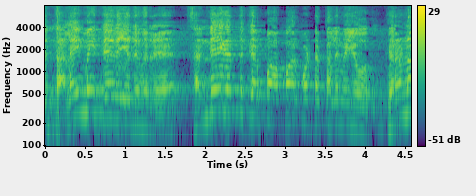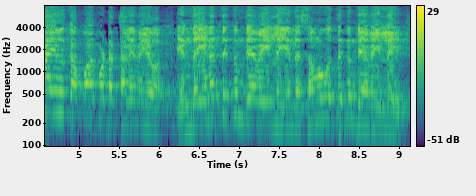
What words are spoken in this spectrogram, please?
தலைமை தேவையை தவிர சந்தேகத்துக்கு அப்பாற்பட்ட தலைமையோ திறனாய்வுக்கு அப்பாற்பட்ட தலைமையோ எந்த இனத்துக்கும் தேவையில்லை எந்த சமூகத்துக்கும் தேவையில்லை.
